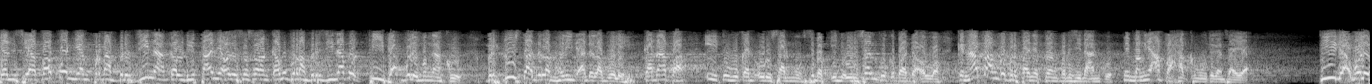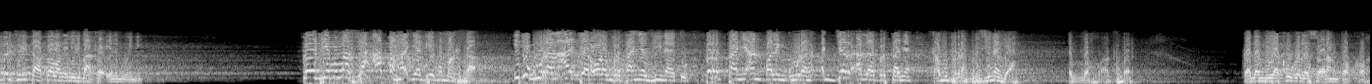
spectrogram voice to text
Dan siapa pun yang pernah berzina kalau ditanya oleh seseorang kamu pernah berzina pun tidak boleh mengaku. Berdusta dalam hal ini adalah boleh. Kenapa? Itu bukan urusanmu sebab ini urusanku kepada Allah. Kenapa engkau bertanya tentang perzinaanku? Memangnya apa hakmu dengan saya? Tidak boleh bercerita, tolong ini dipakai ilmu ini. Kalau dia memaksa, apa haknya dia memaksa? Itu kurang ajar orang bertanya zina itu. Pertanyaan paling kurang ajar adalah bertanya, kamu pernah berzina ya? Allahu Akbar. Kadang dilakukan oleh seorang tokoh.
